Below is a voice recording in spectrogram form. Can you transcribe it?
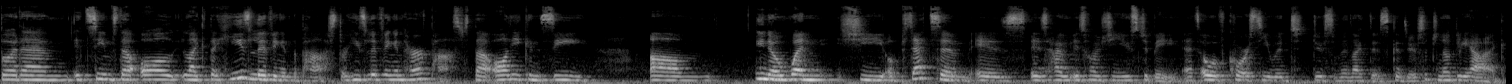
But um, it seems that all like that he's living in the past or he's living in her past. That all he can see, um, you know, when she upsets him is is how is how she used to be. And it's, oh, of course you would do something like this because you're such an ugly hag.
